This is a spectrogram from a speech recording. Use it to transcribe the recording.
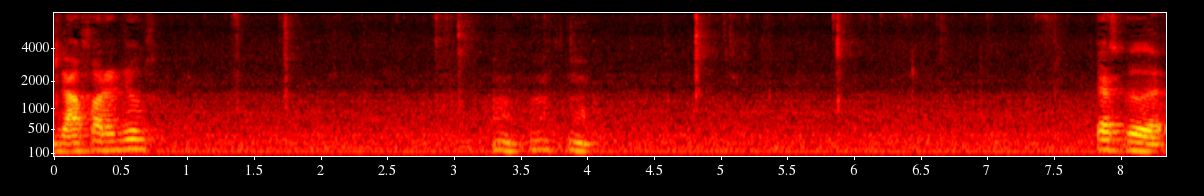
Y'all saw the juice? That's good.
